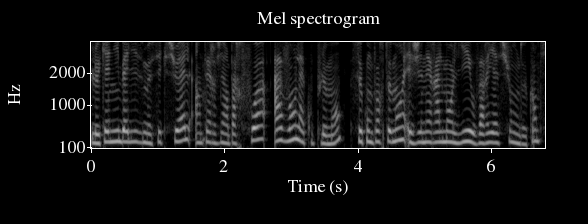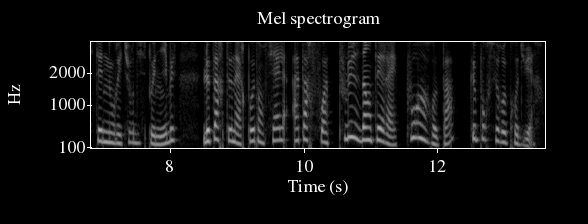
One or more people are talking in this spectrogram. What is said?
Le cannibalisme sexuel intervient parfois avant l'accouplement. Ce comportement est généralement lié aux variations de quantité de nourriture disponible. Le partenaire potentiel a parfois plus d'intérêt pour un repas que pour se reproduire.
